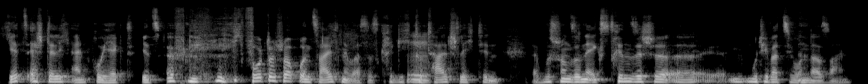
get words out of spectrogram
jetzt erstelle ich ein Projekt, jetzt öffne ich Photoshop und zeichne was. Das kriege ich mhm. total schlecht hin. Da muss schon so eine extrinsische äh, Motivation da sein.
